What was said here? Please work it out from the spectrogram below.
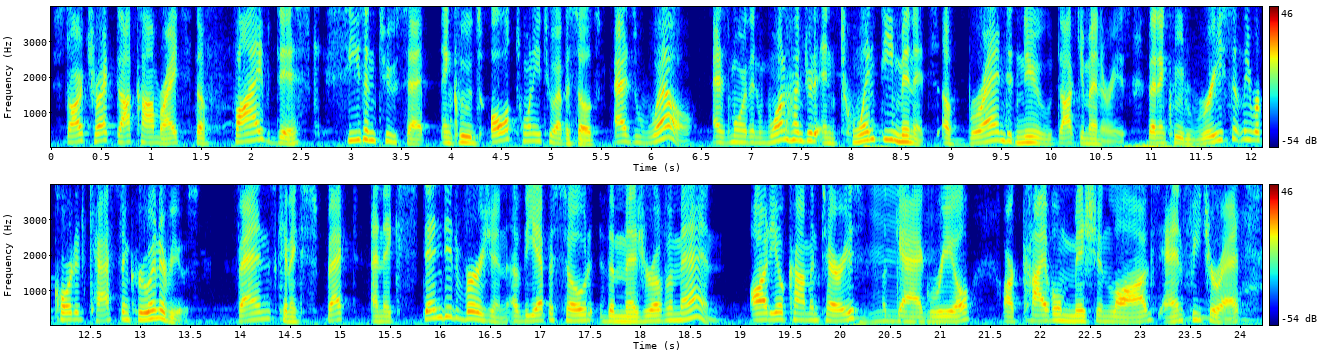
Star StarTrek.com writes the five disc season 2 set includes all 22 episodes as well as more than 120 minutes of brand new documentaries that include recently recorded cast and crew interviews. Fans can expect an extended version of the episode The Measure of a Man, audio commentaries, a mm. gag reel, archival mission logs, and featurettes.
